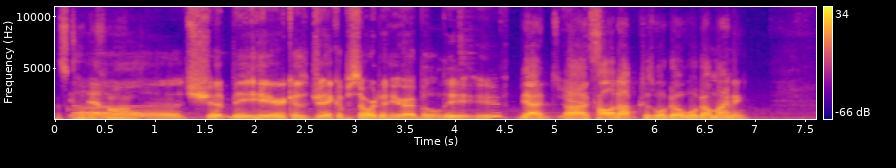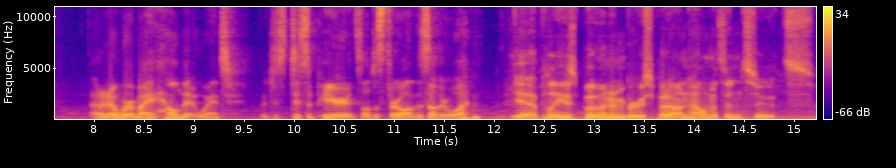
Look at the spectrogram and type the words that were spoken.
That's global Yeah, fog. Uh, it should be here because Jacob sorted here, I believe. Yeah, uh, call it up because we'll go. We'll go mining. I don't know where my helmet went. It just disappeared, so I'll just throw on this other one. Yeah, please, Boone and Bruce put on helmets and suits.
